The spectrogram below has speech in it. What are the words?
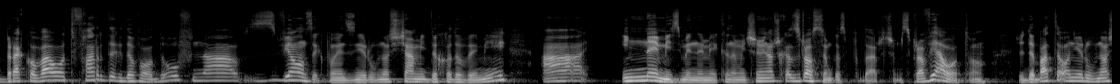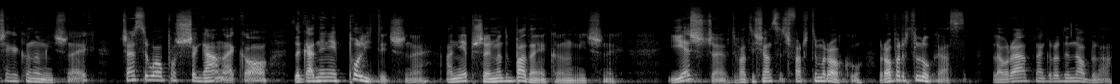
brakowało twardych dowodów na związek pomiędzy nierównościami dochodowymi a innymi zmiennymi ekonomicznymi, na przykład wzrostem gospodarczym. Sprawiało to, że debata o nierównościach ekonomicznych często była postrzegana jako zagadnienie polityczne, a nie przedmiot badań ekonomicznych. Jeszcze w 2004 roku Robert Lucas, laureat Nagrody Nobla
